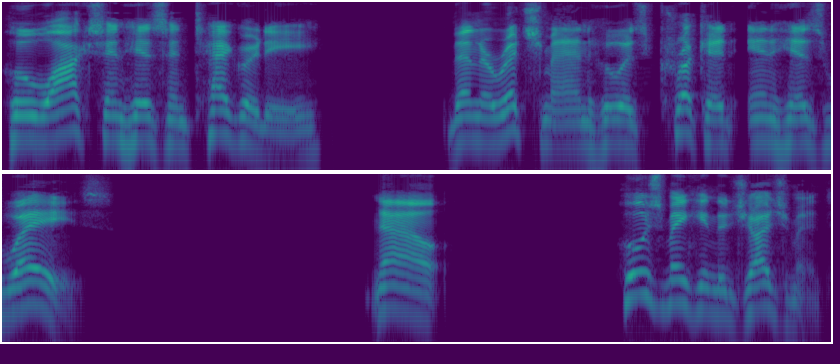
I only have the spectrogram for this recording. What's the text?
who walks in his integrity than a rich man who is crooked in his ways. Now, who's making the judgment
